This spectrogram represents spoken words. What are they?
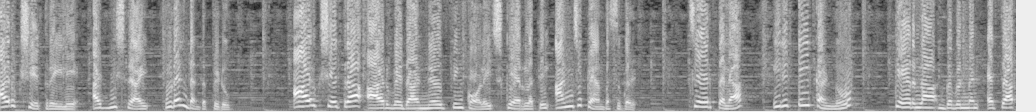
ആയുർക്ഷേത്രയിലെ അഡ്മിഷനായി ഉടൻ ബന്ധപ്പെടും. ആയുർക്ഷേത്ര ആയുർവേദ നഴ്സിംഗ് കോളേജ് കേരളത്തിൽ അഞ്ച് ക്യാമ്പസുകൾ Cherthala Iritty Kannur Kerala government S R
